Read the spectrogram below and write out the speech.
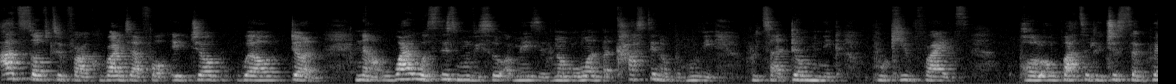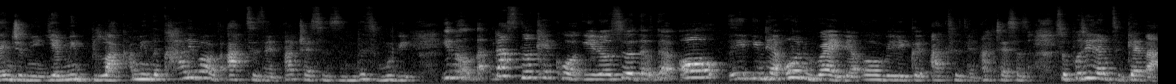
Hats off to Frank Raja for a job well done. Now, why was this movie so amazing? Number one, the casting of the movie. Rita Dominic, Bukky Wright, Paul Obazele, Joseph Benjamin, Yemi Blaq. I mean, the caliber of actors and actresses in this movie, you know, that, that's not Kekwa, you know, so they're, they're, all, in their own right, they're all really good actors and actresses. So putting them together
